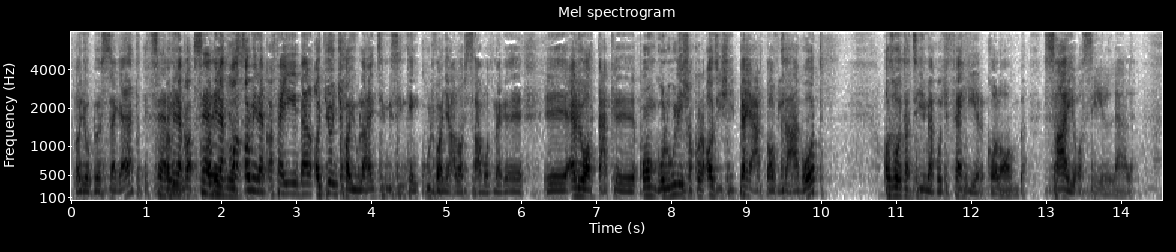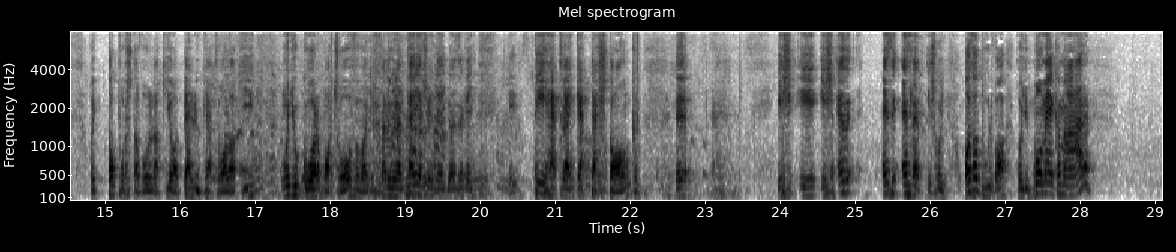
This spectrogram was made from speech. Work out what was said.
nagyobb összeget, szerény- aminek, a, aminek, a, összeget. aminek a fejében a Gyöngyhajú lány című szintén kurva nyálas számot meg előadták angolul, és akkor az is így bejárta a világot. Az volt a címe, hogy Fehér Galamb, száj a széllel. Hogy taposta volna ki a belüket valaki, mondjuk Gorbacsov, vagy felőlem teljesen egy, ezek egy T-72-es tank, és, és ez, ez, ez lett, és hogy az a durva, hogy ma meg már,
